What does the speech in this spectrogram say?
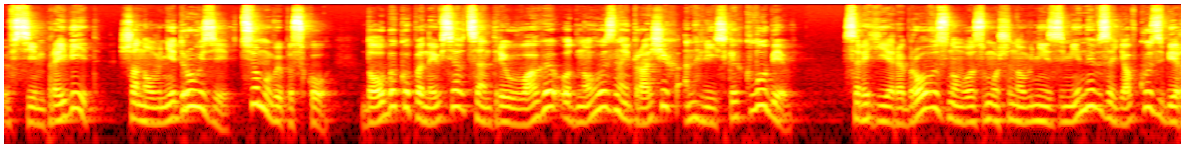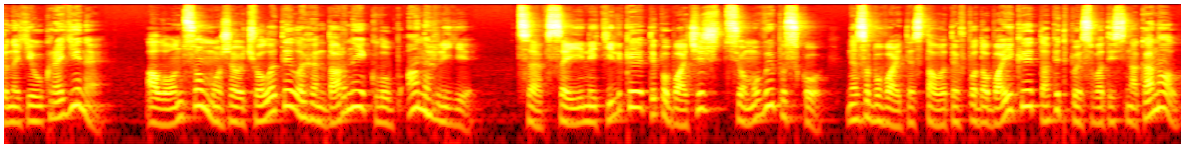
Всім привіт! Шановні друзі! В цьому випуску Довбик опинився в центрі уваги одного з найкращих англійських клубів. Сергій Ребров знову змушено вніс зміни в заявку збірної України. Алонсо може очолити легендарний клуб Англії. Це все і не тільки ти побачиш в цьому випуску. Не забувайте ставити вподобайки та підписуватись на канал.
